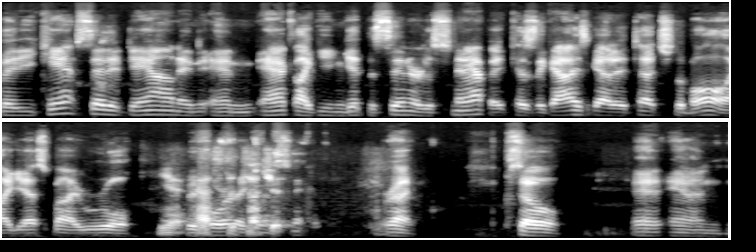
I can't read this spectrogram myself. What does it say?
but he can't set it down and, and act like he can get the center to snap it because the guy's got to touch the ball, I guess, by rule. Yeah, before they touch it. Snap. Right. So, and, and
